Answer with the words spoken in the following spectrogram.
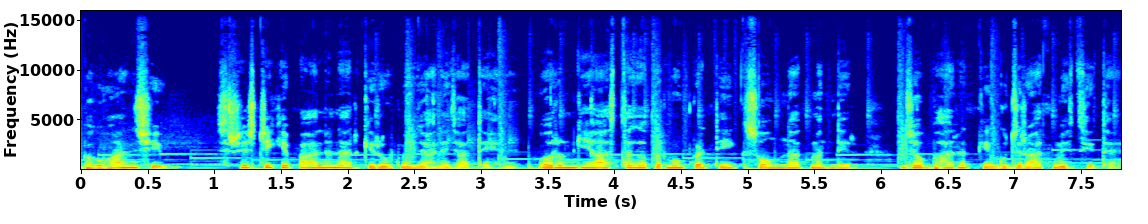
भगवान शिव सृष्टि के पालनहार के रूप में जाने जाते हैं और उनकी आस्था का प्रमुख प्रतीक सोमनाथ मंदिर, जो भारत के गुजरात में स्थित है।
